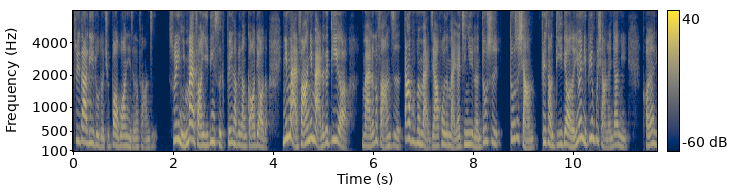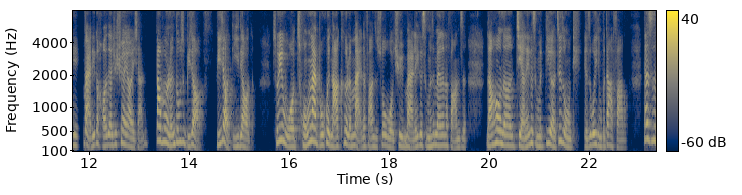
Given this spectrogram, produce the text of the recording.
最大力度的去曝光你这个房子。所以你卖房一定是非常非常高调的。你买房，你买了个地儿，买了个房子，大部分买家或者买家经纪人都是都是想非常低调的，因为你并不想人家你好像你买了一个豪宅去炫耀一下，大部分人都是比较。比较低调的，所以我从来不会拿客人买的房子说我去买了一个什么什么样的房子，然后呢捡了一个什么地儿，这种帖子我已经不大发了。但是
